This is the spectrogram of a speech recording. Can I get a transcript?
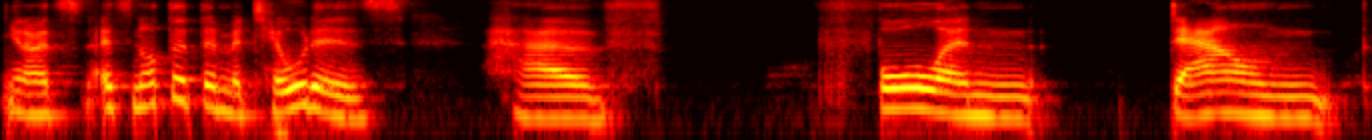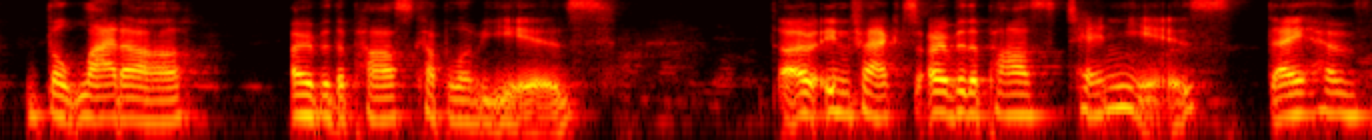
you know it's it's not that the matildas have fallen down the ladder over the past couple of years. Uh, in fact, over the past 10 years, they have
